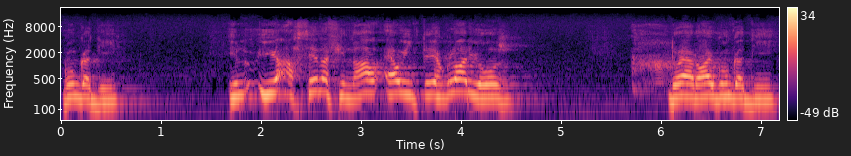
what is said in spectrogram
Gungadin. E, e, a cena final é o enterro glorioso do herói Gungadin.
